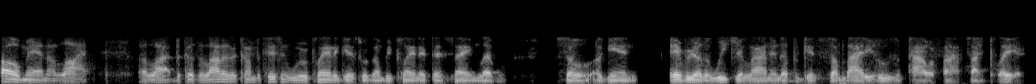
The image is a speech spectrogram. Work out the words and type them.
Oh man, a lot, a lot because a lot of the competition we were playing against were going to be playing at that same level. So again, every other week you're lining up against somebody who's a Power Five type player.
